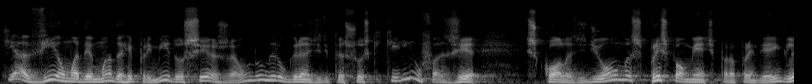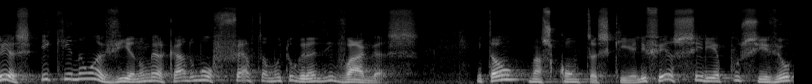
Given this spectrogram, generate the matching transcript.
que havia uma demanda reprimida, ou seja, um número grande de pessoas que queriam fazer escolas de idiomas, principalmente para aprender inglês, e que não havia no mercado uma oferta muito grande de vagas. Então, nas contas que ele fez, seria possível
